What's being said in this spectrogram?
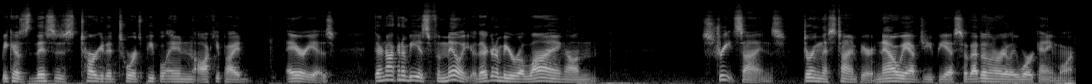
because this is targeted towards people in occupied areas. They're not going to be as familiar. They're going to be relying on street signs during this time period. Now we have GPS, so that doesn't really work anymore.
